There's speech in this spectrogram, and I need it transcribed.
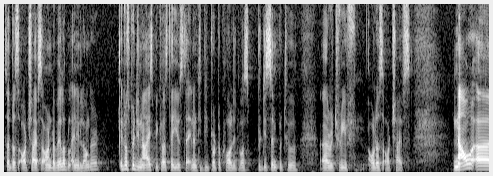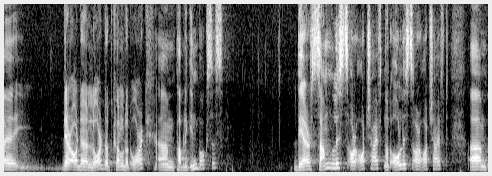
So those archives aren't available any longer. It was pretty nice because they used the NNTP protocol. It was pretty simple to uh, retrieve all those archives. Now, uh, there are the lore.kernel.org um, public inboxes there some lists are archived, not all lists are archived, um,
